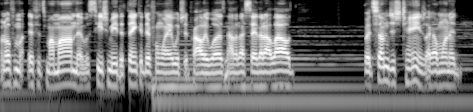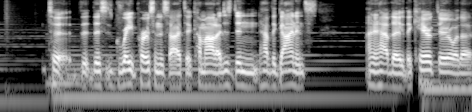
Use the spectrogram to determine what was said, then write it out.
I don't know if, if it's my mom that was teaching me to think a different way, which it probably was now that I say that out loud but some just changed. Like I wanted to th- this great person inside to come out. I just didn't have the guidance. I didn't have the the character or the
